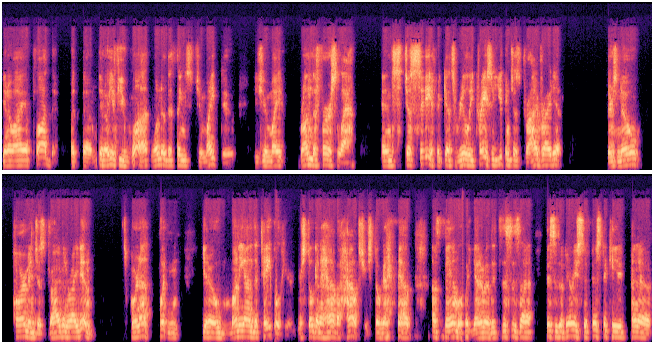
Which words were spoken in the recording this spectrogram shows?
you know, I applaud them. But um, you know, if you want, one of the things that you might do is you might run the first lap and just see if it gets really crazy. You can just drive right in. There's no harm in just driving right in. We're not putting you know money on the table here you're still going to have a house you're still going to have a family you know this is a this is a very sophisticated kind of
